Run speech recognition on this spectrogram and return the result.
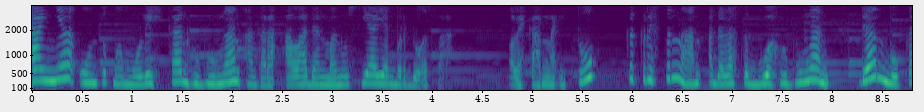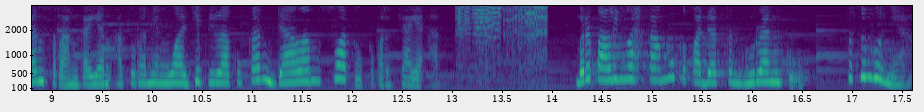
hanya untuk memulihkan hubungan antara Allah dan manusia yang berdosa. Oleh karena itu, kekristenan adalah sebuah hubungan dan bukan serangkaian aturan yang wajib dilakukan dalam suatu kepercayaan. Berpalinglah kamu kepada teguranku. Sesungguhnya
